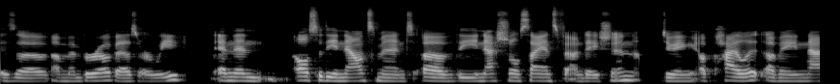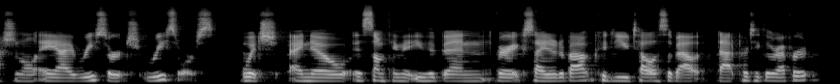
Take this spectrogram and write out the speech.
is a, a member of, as are we. And then also the announcement of the National Science Foundation doing a pilot of a national AI research resource, which I know is something that you have been very excited about. Could you tell us about that particular effort?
